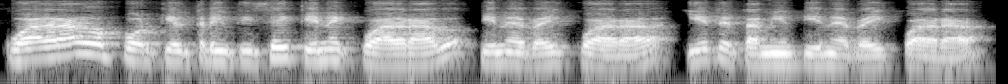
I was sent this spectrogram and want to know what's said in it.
Cuadrado porque el 36 tiene cuadrado, tiene raíz cuadrada, y este también tiene raíz cuadrada.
